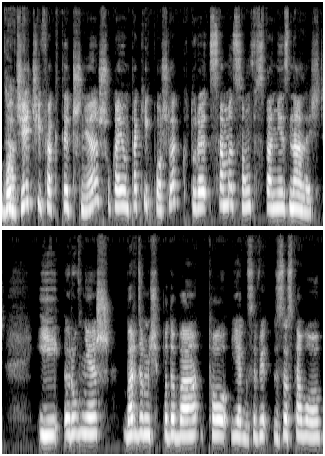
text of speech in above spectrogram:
bo Tak. dzieci faktycznie szukają takich poszlak, które same są w stanie znaleźć. I również bardzo mi się podoba to, jak zostało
